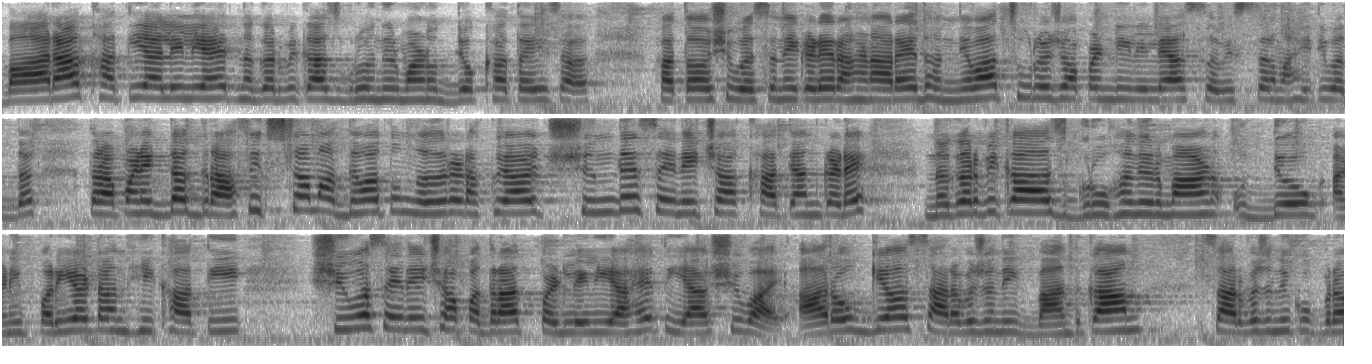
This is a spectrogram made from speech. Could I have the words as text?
बारा खाती आलेली आहेत नगरविकास गृहनिर्माण उद्योग खातंही खातं शिवसेनेकडे राहणार आहे. धन्यवाद सूरज आपण दिलेल्या सविस्तर माहितीबद्दल. तर आपण एकदा ग्राफिक्सच्या माध्यमातून नजर टाकूया. शिंदे सेनेच्या खात्यांकडे नगरविकास गृहनिर्माण उद्योग आणि पर्यटन ही खाती शिवसेनेच्या पदरात पडलेली आहेत. याशिवाय आरोग्य सार्वजनिक बांधकाम सार्वजनिक उप्र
